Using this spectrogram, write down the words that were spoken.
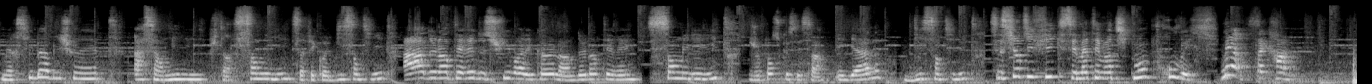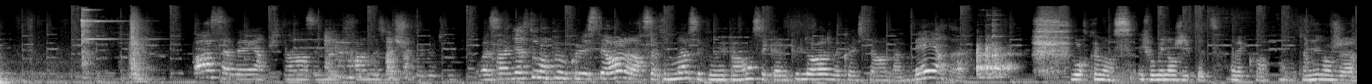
Merci Barbichounette. Ah c'est en millilitres, putain, 100 millilitres, ça fait quoi 10 centilitres? Ah de l'intérêt de suivre à l'école, hein, de l'intérêt. 100 millilitres, je pense que c'est ça, égale 10 centilitres. C'est scientifique, c'est mathématiquement prouvé. Merde, ça crame ah, sa mère, putain, ça est, crame, vas-y, je le truc. Bah, c'est un gâteau un peu au cholestérol, alors ça tombe mal, c'est pour mes parents, c'est quand même plus de leur âge le cholestérol. La merde on recommence. Il faut mélanger peut-être. Avec quoi Avec un mélangeur.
